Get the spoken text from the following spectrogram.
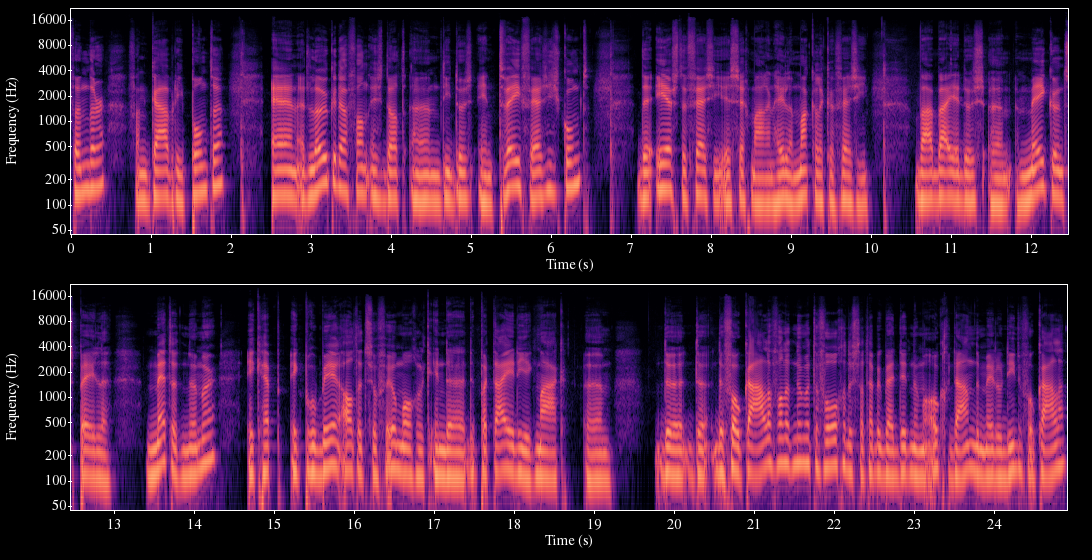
Thunder van Gabri Ponte. En het leuke daarvan is dat um, die dus in twee versies komt. De eerste versie is zeg maar een hele makkelijke versie, waarbij je dus um, mee kunt spelen met het nummer. Ik, heb, ik probeer altijd zoveel mogelijk in de, de partijen die ik maak de, de, de vocalen van het nummer te volgen. Dus dat heb ik bij dit nummer ook gedaan. De melodie, de vocalen.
